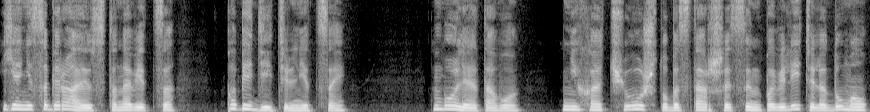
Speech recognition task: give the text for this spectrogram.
Я не собираюсь становиться победительницей. Более того, не хочу, чтобы старший сын повелителя думал...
